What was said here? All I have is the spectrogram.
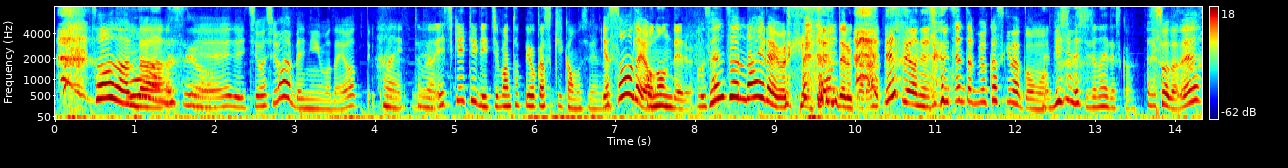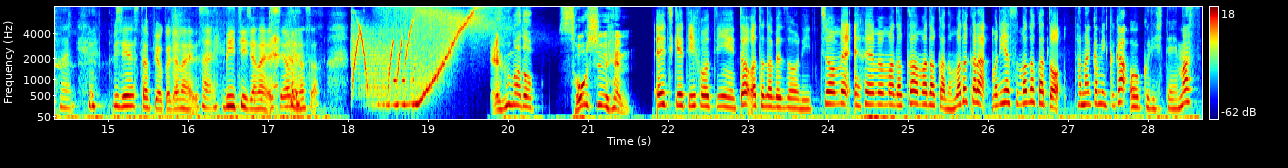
そうなんだ。そうなんですよ。えー、で一押しは紅芋だよってことはいですね。多分 HKT で一番タピオカ好きかもしれない。いやそうだよ。飲んでる。もう全然ライラより 飲んでるから。ですよね、全然タピオカ好きだと思う、はいビジネスじゃないですか。そうだね。はい。ビジネスタピオカじゃないです、はい。BT じゃないですよ皆さん。F 窓総集編。HKT48 渡辺通り1丁目。FM まどかまどかのまどから森安まどかと。田中美久がお送りしています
